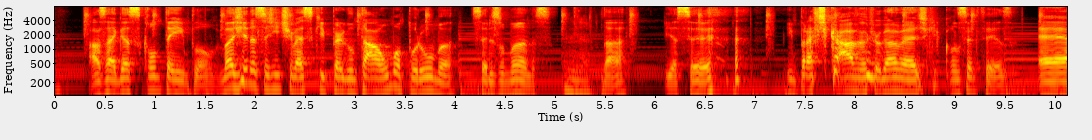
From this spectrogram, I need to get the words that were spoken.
as regras contemplam. Imagina se a gente tivesse que perguntar uma por uma, seres humanos. Né? Né? Ia ser impraticável jogar Magic, com certeza. É.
